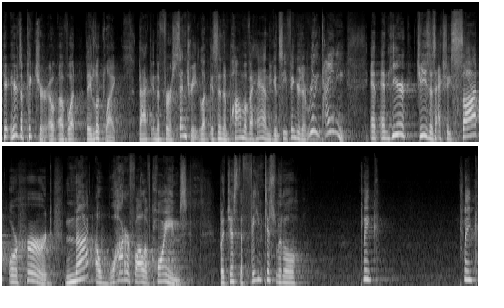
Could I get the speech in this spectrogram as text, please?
Here, here's a picture of, of, what they looked like back in the first century. Look, it's in the palm of a hand. You can see fingers are really tiny. And, and here, Jesus actually sought or heard not a waterfall of coins, but just the faintest little clink, clink,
